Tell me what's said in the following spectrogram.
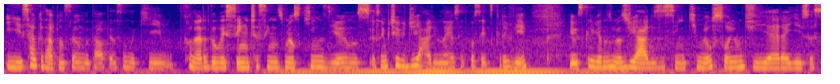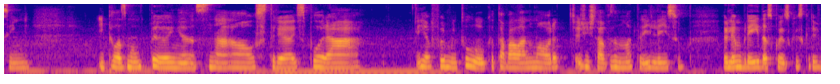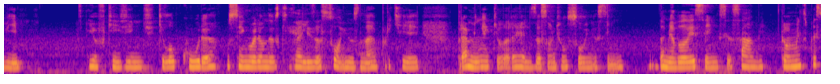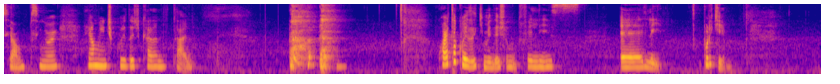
E sabe o que eu tava pensando? Eu tava pensando que quando eu era adolescente, assim, nos meus 15 anos, eu sempre tive diário, né? Eu sempre gostei de escrever. E eu escrevia nos meus diários, assim, que meu sonho um dia era isso, assim, ir pelas montanhas na Áustria, explorar e foi muito louco. Eu tava lá numa hora que a gente tava fazendo uma trilha, isso. Eu lembrei das coisas que eu escrevi. E eu fiquei, gente, que loucura. O Senhor é um Deus que realiza sonhos, né? Porque para mim aquilo era a realização de um sonho, assim, da minha adolescência, sabe? Então é muito especial. O Senhor realmente cuida de cada detalhe. Quarta coisa que me deixa muito feliz é ler. Por quê?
